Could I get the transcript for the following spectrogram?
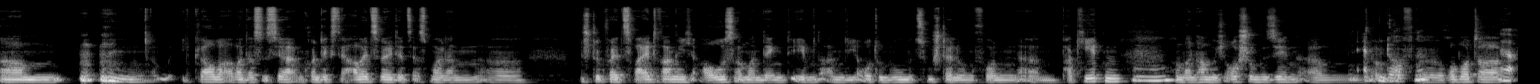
Ähm, ich glaube aber, das ist ja im Kontext der Arbeitswelt jetzt erstmal dann äh, ein Stück weit zweitrangig, außer man denkt eben an die autonome Zustellung von ähm, Paketen. Mhm. Haben wir in Hamburg auch schon gesehen. Ähm, Eppendorf, ne? Äh, Roboter, ja.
